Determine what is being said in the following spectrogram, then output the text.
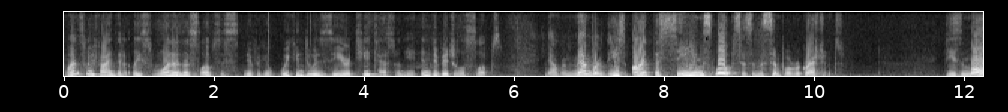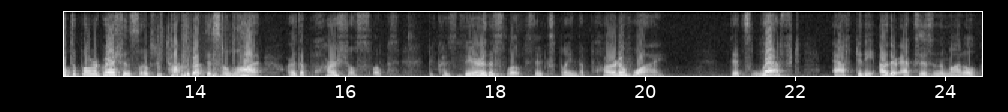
once we find that at least one of the slopes is significant, we can do a Z or T test on the individual slopes. Now remember, these aren't the same slopes as in the simple regressions. These multiple regression slopes, we talked about this a lot, are the partial slopes because they're the slopes that explain the part of y that's left after the other x's in the model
